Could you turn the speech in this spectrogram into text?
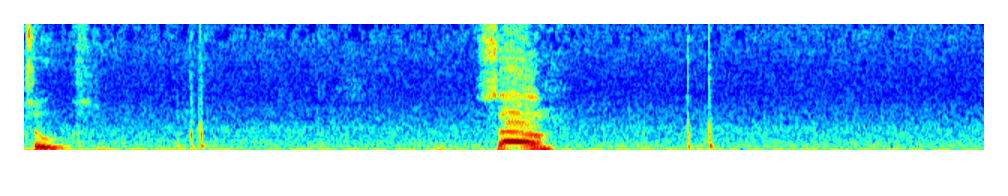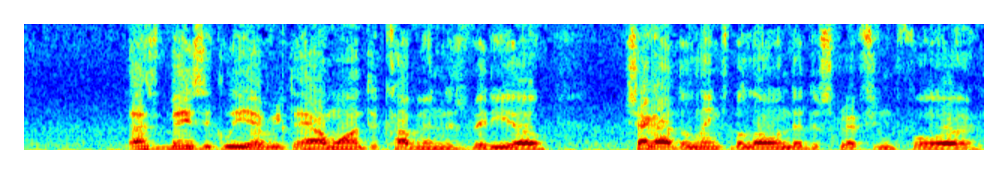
tools. So that's basically everything I wanted to cover in this video. Check out the links below in the description for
